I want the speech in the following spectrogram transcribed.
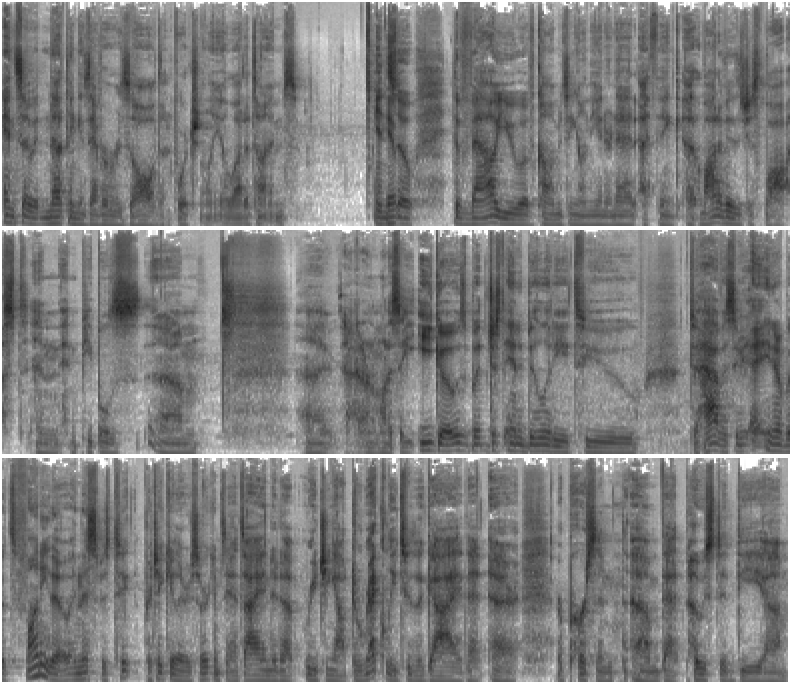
and so it, nothing is ever resolved. Unfortunately, a lot of times. And Yep. so the value of commenting on the internet, I think a lot of it is just lost and, and people's, um, uh, I don't want to say egos, but just inability to to have a serious. You know, but it's funny though. In this particular circumstance, I ended up reaching out directly to the guy that uh, or person um, that posted the um,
